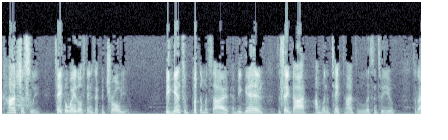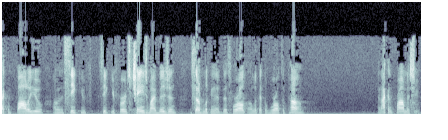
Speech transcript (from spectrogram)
consciously take away those things that control you. Begin to put them aside and begin to say, God, I'm going to take time to listen to you so that I can follow you. I'm going to seek you, seek you first, change my vision. Instead of looking at this world, I'll look at the world to come. And I can promise you,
